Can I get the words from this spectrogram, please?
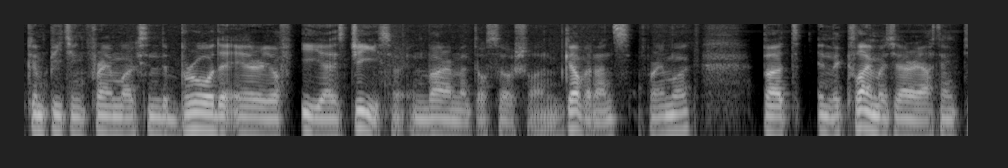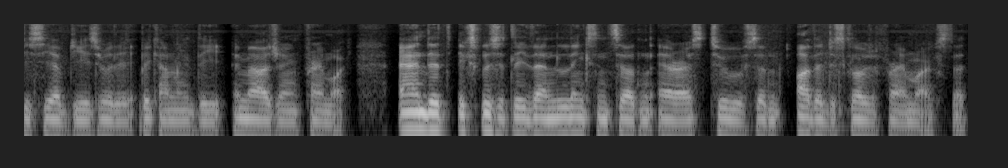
competing frameworks in the broader area of ESG, so environmental, social, and governance framework. But in the climate area, I think TCFD is really becoming the emerging framework. And it explicitly then links in certain areas to certain other disclosure frameworks that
